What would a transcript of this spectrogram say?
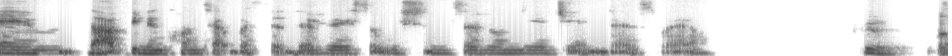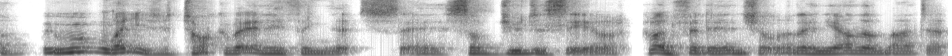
um, that I've been in contact with that the resolutions are on the agenda as well. Good. Well, we wouldn't want you to talk about anything that's uh, sub judice or confidential or any other matter.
